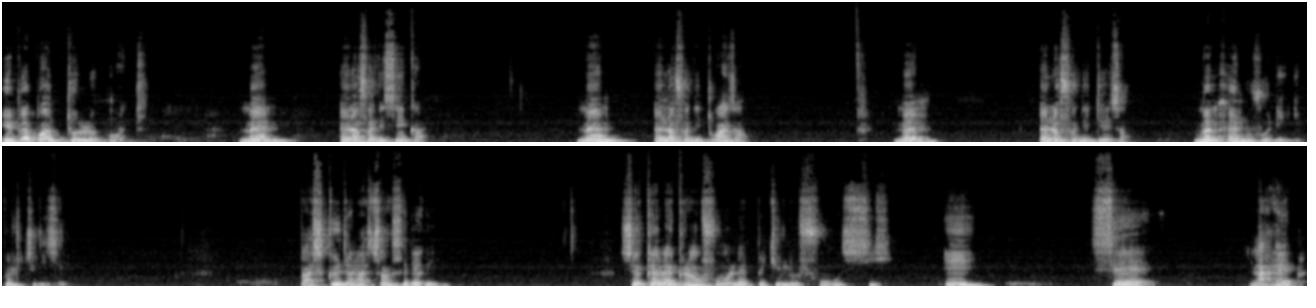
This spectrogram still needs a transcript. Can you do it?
il peut prendre tout le monde. Même un enfant de 5 ans. Même un enfant de 3 ans. Même un enfant de 2 ans. Même un nouveau-né, il peut l'utiliser. Parce que dans la sorcellerie, ce que les grands font, les petits le font aussi. Et c'est la règle.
